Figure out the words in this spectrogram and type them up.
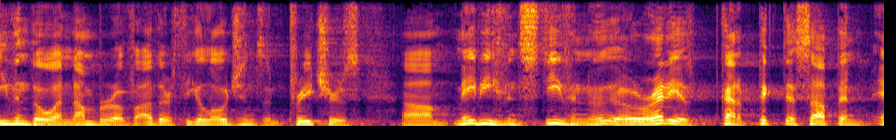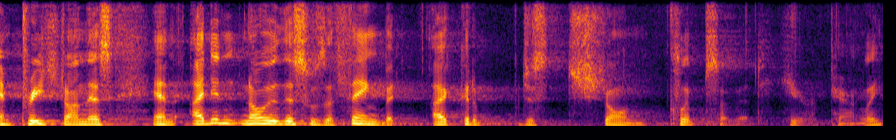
Even though a number of other theologians and preachers, um, maybe even Stephen already has kind of picked this up and, and preached on this, and I didn't know this was a thing, but I could have just shown clips of it here, apparently.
